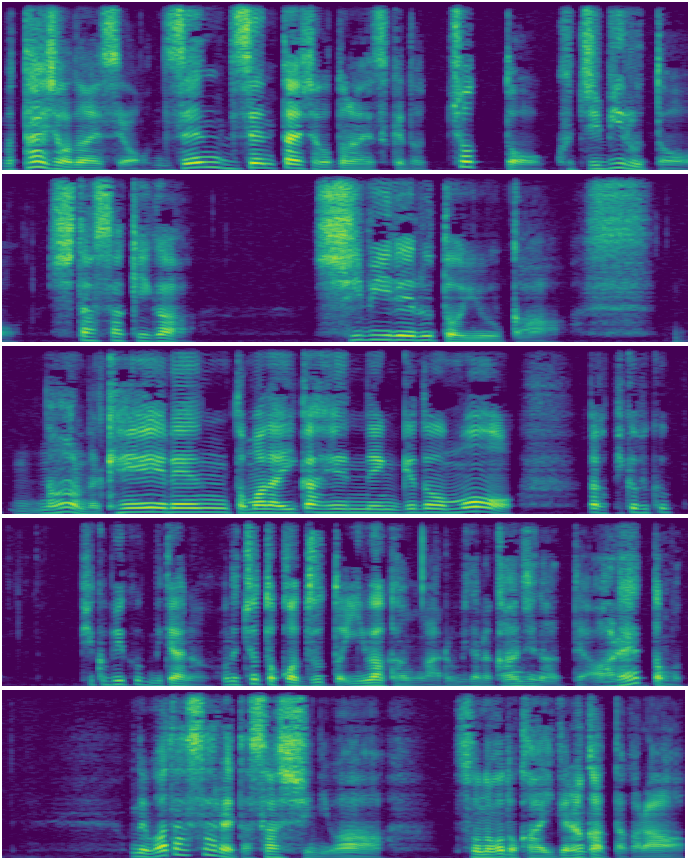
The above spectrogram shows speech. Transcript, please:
まあ、大したことないですよ。全然大したことないですけど、ちょっと唇と舌先が痺れるというか、なんだ、痙攣とまだいかへんねんけども、なんかピクピク、ピクピクみたいな。ほんでちょっとこうずっと違和感があるみたいな感じになって、あれ？と思って。で、渡された冊子には、そんなこと書いてなかったから、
